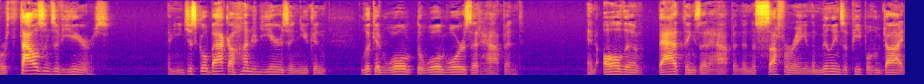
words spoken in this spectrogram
for thousands of years. I mean, you just go back a hundred years and you can look at world, the world wars that happened and all the bad things that happened and the suffering and the millions of people who died.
